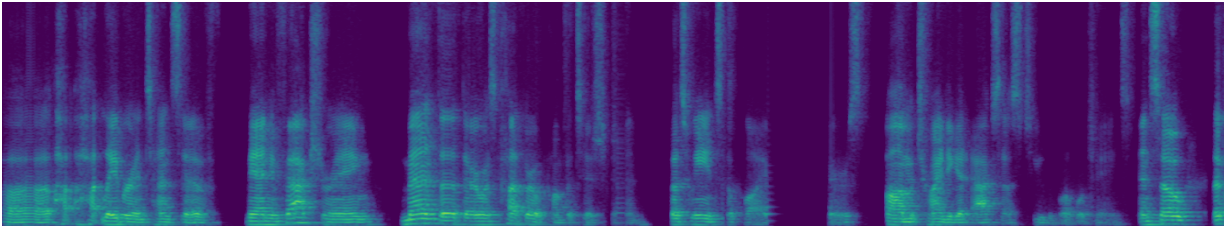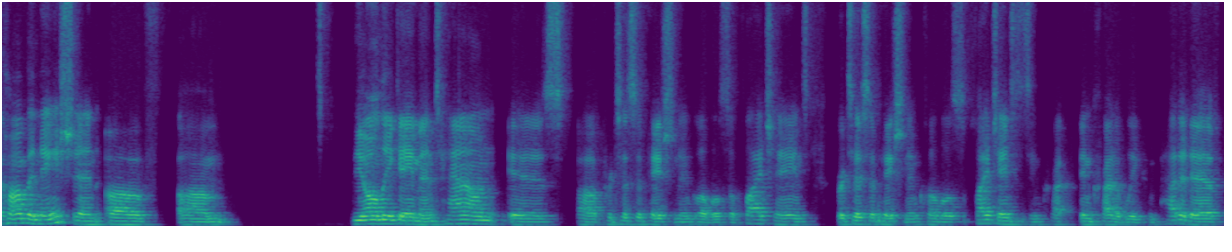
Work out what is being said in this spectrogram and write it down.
uh, labor intensive manufacturing meant that there was cutthroat competition between suppliers um, trying to get access to the global chains. And so the combination of um, the only game in town is uh, participation in global supply chains. Participation in global supply chains is incre incredibly competitive.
